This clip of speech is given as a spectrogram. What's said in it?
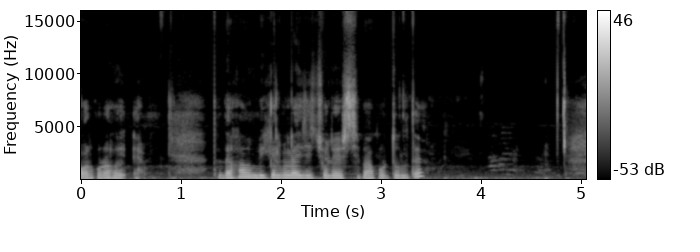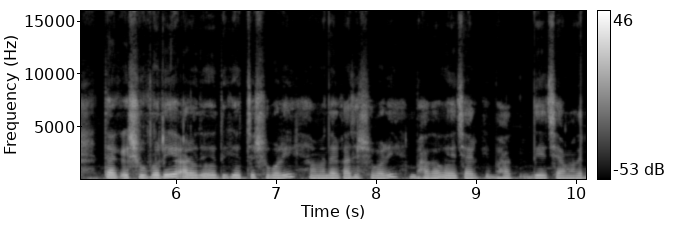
কড়কড়া হয়ে, তো দেখো আমি বিকেলবেলায় যে চলে এসেছি পাপড় তুলতে। দেখ সুপারি আর ওইদিকে হচ্ছে সুপারি, আমাদের কাছে সুপারি, ভাগা হয়েছে আর কি, ভাগ দিয়েছে আমাদের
